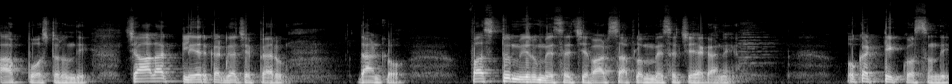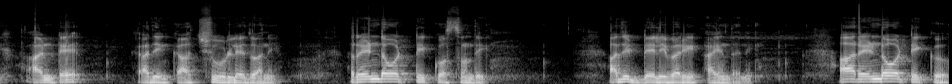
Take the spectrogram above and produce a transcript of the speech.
ఆ పోస్టర్ ఉంది. చాలా క్లియర్ కట్గా చెప్పారు. దాంట్లో ఫస్ట్ మీరు మెసేజ్ వాట్సాప్లో మెసేజ్ చేయగానే ఒక టిక్ వస్తుంది. అంటే అది ఇంకా చూడలేదు అని. రెండవ టిక్ వస్తుంది. అది డెలివరీ అయిందని. ఆ రెండవ టిక్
